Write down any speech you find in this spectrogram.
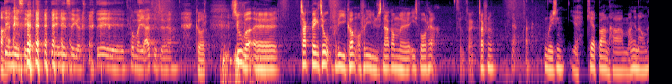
Ja, det er helt sikkert. Det er helt sikkert. Det kommer I aldrig til at høre. Godt. Super. Øh, tak begge to, fordi I kom, og fordi I ville snakke om øh, e-sport her. Selv tak. Tak for nu. Ja, tak. Racing, ja, kært barn har mange navne.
